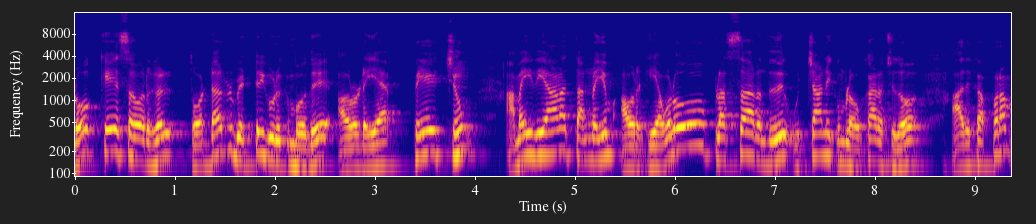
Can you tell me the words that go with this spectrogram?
லோகேஷ் அவர்கள் தொடர் வெற்றி கொடுக்கும்போது அவருடைய பேச்சும் அமைதியான தன்மையும் அவருக்கு எவ்வளோ ப்ளஸ்ஸாக இருந்தது உச்சாணி கும்பல உட்கார வச்சதோ அதுக்கப்புறம்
